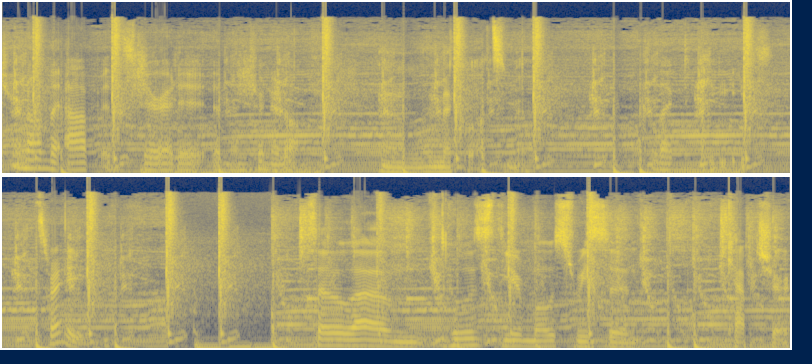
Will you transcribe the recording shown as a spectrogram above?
turn on the app and stare at it and then turn it off. And Neko Atsume. Collect kitties. That's right. So, um, who's your most recent capture?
